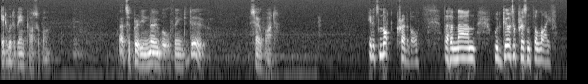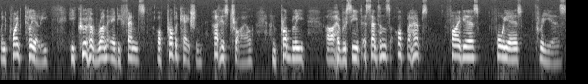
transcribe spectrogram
It would have been possible. That's a pretty noble thing to do. So what? It's not credible that a man would go to prison for life when quite clearly he could have run a defence of provocation at his trial and probably uh, have received a sentence of perhaps five years, four years, three years.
